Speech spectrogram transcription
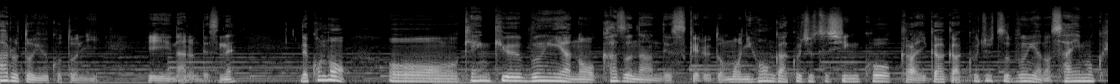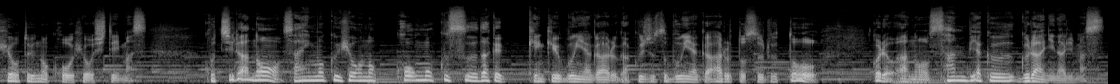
あるということになるんですね。でこの研究分野の数なんですけれども日本学術振興会が学術分野の採目標というのを公表しています。こちらの採目標の項目数だけ研究分野がある学術分野があるとするとこれあの300ぐらいになります。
